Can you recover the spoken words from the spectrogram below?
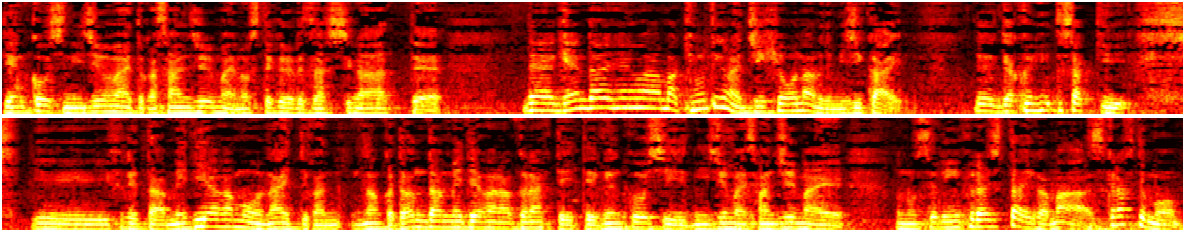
原稿紙20枚とか30枚載せてくれる雑誌があって、で、現代編はまあ基本的には辞表なので短い。で、逆に言うとさっき、えー、触れたメディアがもうないっていうか、なんかだんだんメディアがなくなっていて、原稿紙20枚、30枚載せるインフラ自体がまあ少なくても、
